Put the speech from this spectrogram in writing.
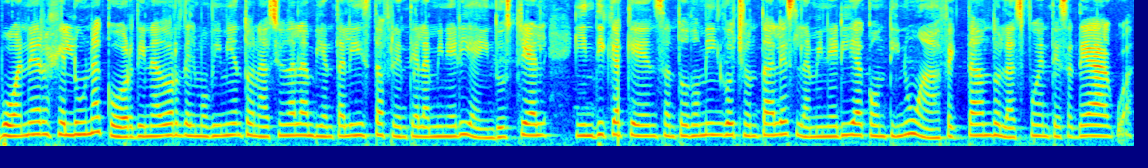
Boanerge Luna, coordinador del Movimiento Nacional Ambientalista frente a la minería industrial, indica que en Santo Domingo Chontales la minería continúa afectando las fuentes de agua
